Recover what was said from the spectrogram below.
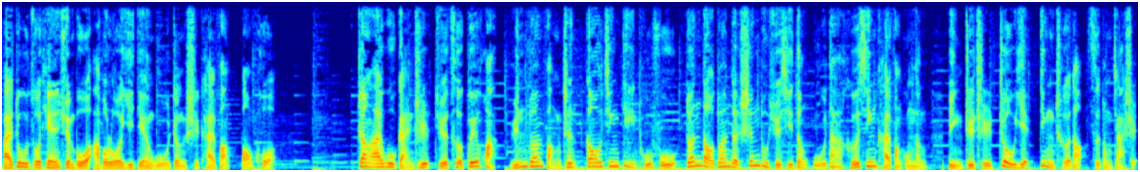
百度昨天宣布，阿波罗1.5正式开放，包括。障碍物感知、决策规划、云端仿真、高精地图服务、端到端的深度学习等五大核心开放功能，并支持昼夜定车道自动驾驶。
